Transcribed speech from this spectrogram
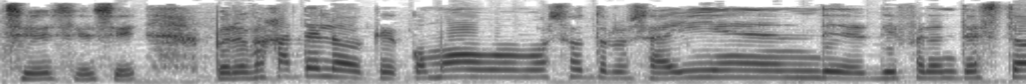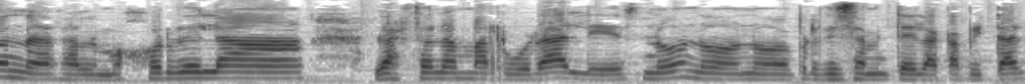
Sí, sí, sí. Pero fíjate lo que como vosotros ahí en de- diferentes zonas, a lo mejor de la, las zonas más rurales, ¿no? No, no precisamente de la capital,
